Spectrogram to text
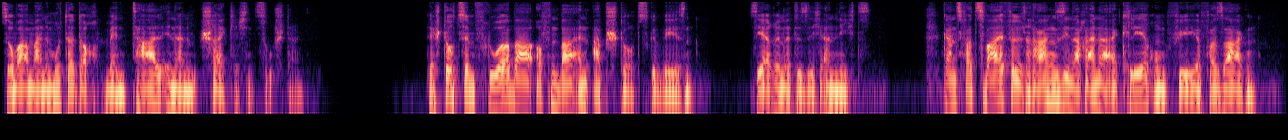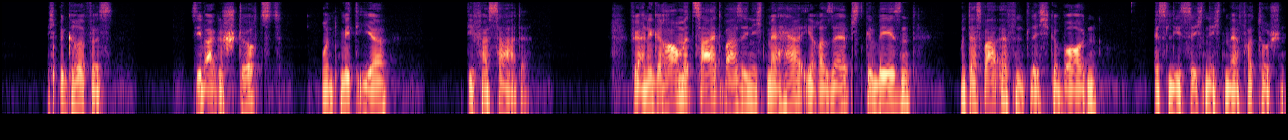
so war meine Mutter doch mental in einem schrecklichen Zustand. Der Sturz im Flur war offenbar ein Absturz gewesen. Sie erinnerte sich an nichts. Ganz verzweifelt rang sie nach einer Erklärung für ihr Versagen. Ich begriff es. Sie war gestürzt und mit ihr die Fassade. Für eine geraume Zeit war sie nicht mehr Herr ihrer selbst gewesen, und das war öffentlich geworden. Es ließ sich nicht mehr vertuschen.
